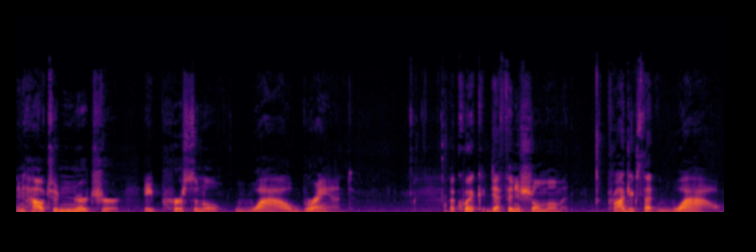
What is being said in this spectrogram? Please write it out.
and how to nurture a personal wow brand. A quick definitional moment. Projects that wow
